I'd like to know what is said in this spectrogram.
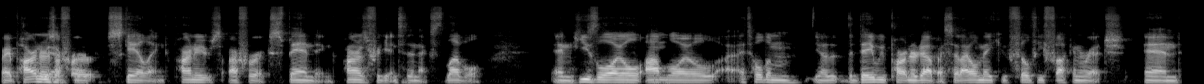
right? Partners yeah. are for scaling. Partners are for expanding. Partners are for getting to the next level. And he's loyal. I'm loyal. I told him, you know, the, the day we partnered up, I said, I will make you filthy fucking rich. And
